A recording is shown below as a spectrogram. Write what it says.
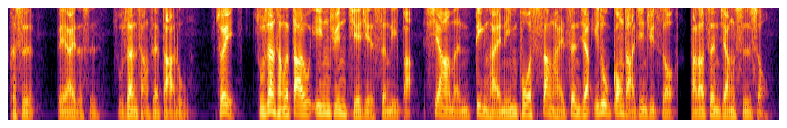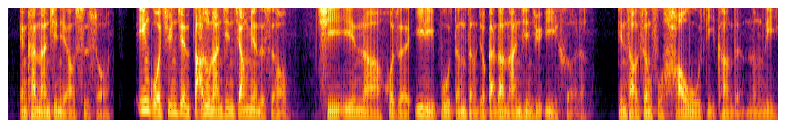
可是悲哀的是，主战场在大陆，所以。主战场的大陆英军节节胜利，把厦门、定海、宁波、上海、镇江一路攻打进去之后，打到镇江失守，眼看南京也要失守了。英国军舰打入南京江面的时候，旗英啊或者伊里布等等就赶到南京去议和了。清朝政府毫无抵抗的能力，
